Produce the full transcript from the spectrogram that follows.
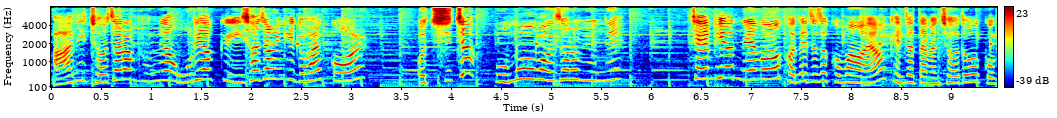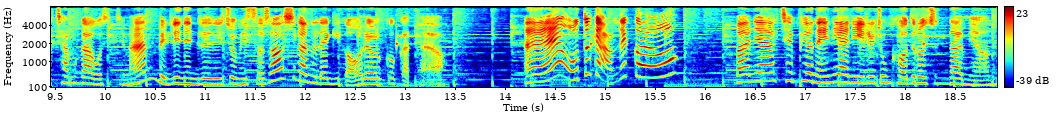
아니 저 사람 분명 우리 학교 이사장이기도 할걸. 어 진짜? 어마어마한 사람이었네. 챔피언 네모 권해줘서 고마워요. 괜찮다면 저도 꼭 참가하고 싶지만 밀리는 일이 좀 있어서 시간을 내기가 어려울 것 같아요. 에? 어떻게 안 될까요? 만약 챔피언 애니안이 이를 좀 거들어준다면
